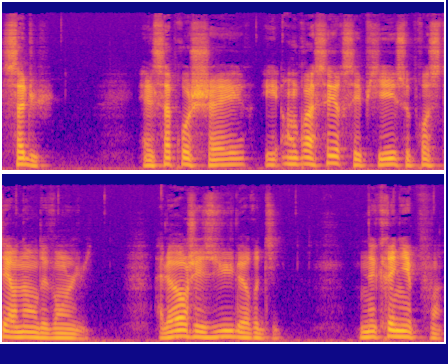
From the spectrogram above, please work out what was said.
Salut. Elles s'approchèrent et embrassèrent ses pieds, se prosternant devant lui. Alors Jésus leur dit ne craignez point.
